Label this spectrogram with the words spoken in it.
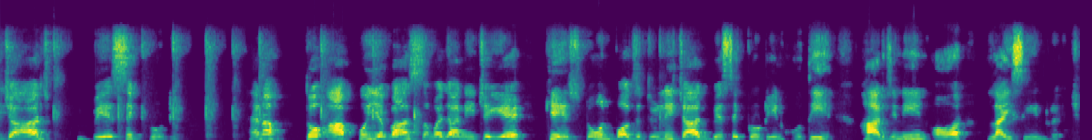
चार्ज बेसिक प्रोटीन है ना? तो आपको यह बात समझ आनी चाहिए कि histone positively charge basic protein होती है हार्जिनिन और लाइसिन रिच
